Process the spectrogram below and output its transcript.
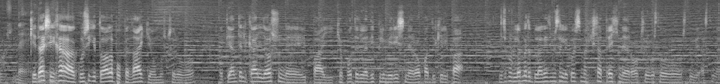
κάπως έτσι. Ναι. Και εντάξει, είχα ακούσει και το άλλο από παιδάκι όμως, ξέρω εγώ. Ότι αν τελικά λιώσουν ε, οι πάγοι και οπότε δηλαδή πλημμυρίσει νερό παντού κλπ. Έτσι που βλέπουμε το πλανήτη μέσα στο τελικό σύστημα αρχίσει να τρέχει νερό, ξέρω εγώ, στο, στο διάστημα.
